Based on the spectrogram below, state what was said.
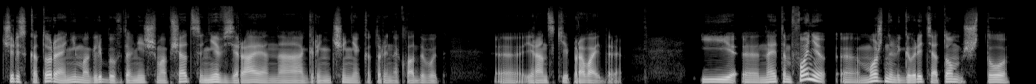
через который они могли бы в дальнейшем общаться, невзирая на ограничения, которые накладывают э, иранские провайдеры. И э, на этом фоне э, можно ли говорить о том, что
